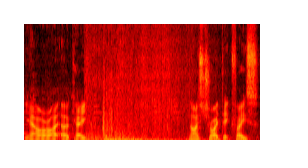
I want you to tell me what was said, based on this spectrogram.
Yeah, alright, okay. Nice try, Dickface.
